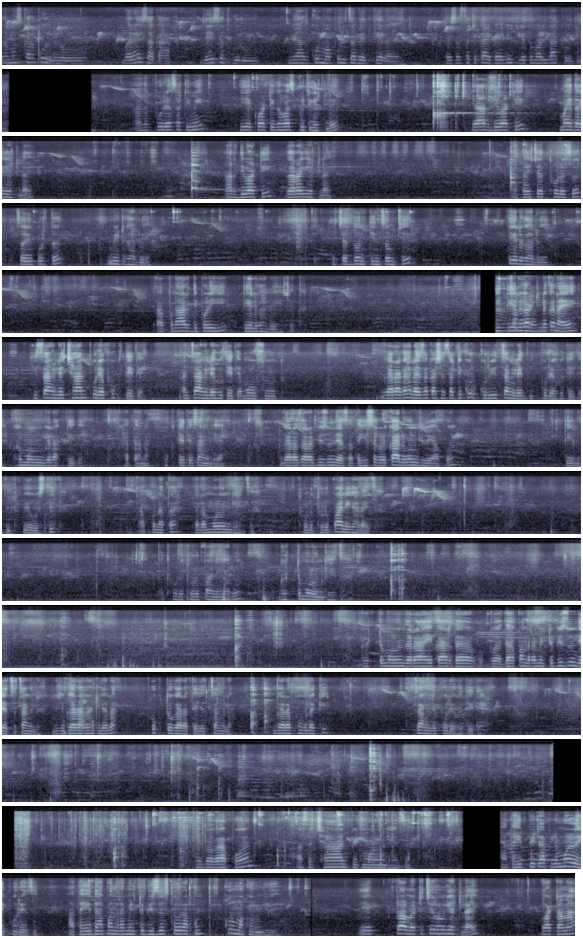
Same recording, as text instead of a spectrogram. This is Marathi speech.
नमस्कार पोरीनो. बरं आहे का? जय सद्गुरू. मी आज कुर्मापुरीचा भेद केला आहे त्याच्यासाठी काय काय घेतले तुम्हाला दाखवते. आता पुऱ्यासाठी मी ही एक वाटी गव्हाच पीठ घेतले. ही अर्धी वाटी मैदा घेतला आहे अर्धी वाटी गरा घेतला आहे आता ह्याच्यात थोडंसं चवीपुरतं मीठ घालूया. ह्याच्यात दोन तीन चमचे तेल घालूया. आपण अर्धी पळी ही तेल घालूया ह्याच्यात. ही तेल घातलं का नाही ही चांगले छान पुऱ्या फुगते त्या आणि चांगल्या होते त्या मऊसूत गरा घालायचा कशासाठी? कुरकुरीत चांगले पुऱ्या होते त्या. खमंग लागते त्या खाताना फुगते त्या चांगल्या. गरा जरा भिजून द्यायचा. आता हे सगळं कालवून घेऊया आपण. तेल बिल व्यवस्थित. आपण आता त्याला मळून घ्यायचं. थोडं थोडं पाणी घालायचं आता थोडं थोडं पाणी घालून घट्ट मळून घ्यायचं. घट्ट मळून जरा एक अर्धा दहा पंधरा मिनटं भिजून द्यायचं चांगलं. म्हणजे गरा घातलेला फुगतो गरा त्याच्यात चांगला. गरा फुगला की चांगले पुरे होते त्या. हे बघा आपण. असं छान पीठ मळून घ्यायचं. आता हे पीठ आपलं मळलं आहे पुऱ्याचं आता हे दहा पंधरा मिनटं भिजस आपण कुर्मा करून घेऊया एक टॉमॅटो चिरून घेतला आहे वाटाणा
